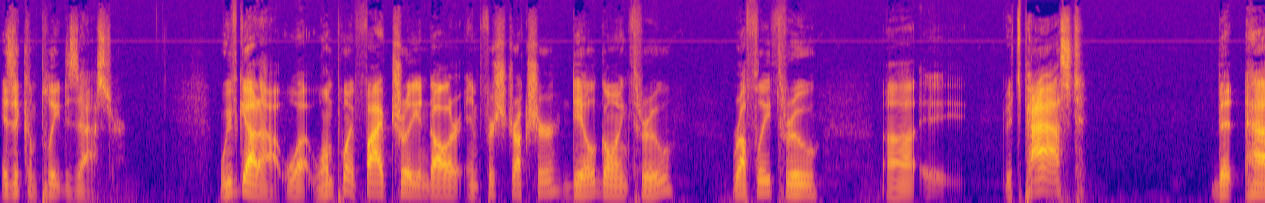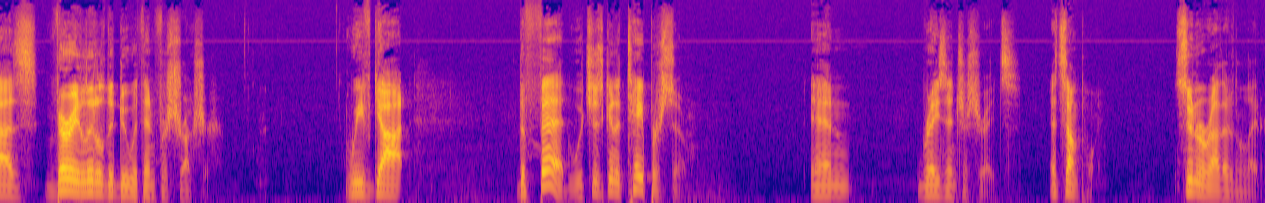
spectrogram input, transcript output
is a complete disaster. We've got a what 1.5 trillion dollar infrastructure deal going through, roughly through uh, it's passed that has very little to do with infrastructure. We've got the Fed, which is going to taper soon and raise interest rates at some point, sooner rather than later.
